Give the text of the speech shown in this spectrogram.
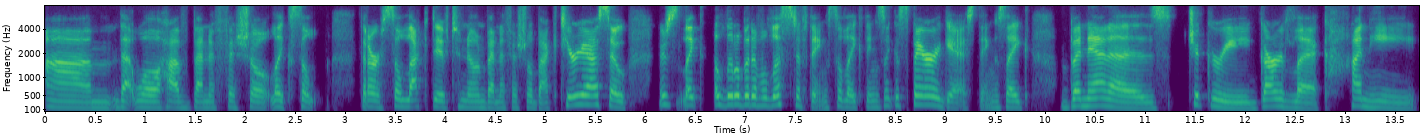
um, that will have beneficial like so that are selective to known beneficial bacteria. So there's like a little bit of a list of things. So like things like asparagus things like bananas chicory garlic honey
